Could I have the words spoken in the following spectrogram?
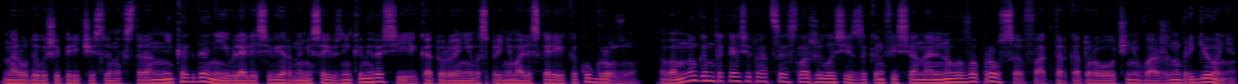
Народы вышеперечисленных стран никогда не являлись верными союзниками России, которую они воспринимали скорее как угрозу. Во многом такая ситуация сложилась из-за конфессионального вопроса, фактор которого очень важен в регионе.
